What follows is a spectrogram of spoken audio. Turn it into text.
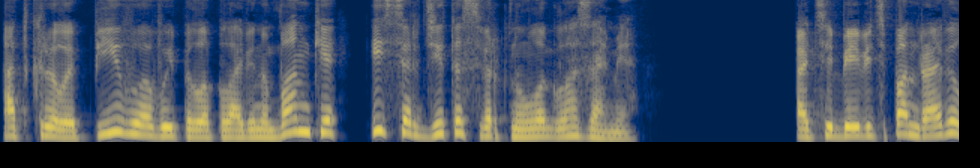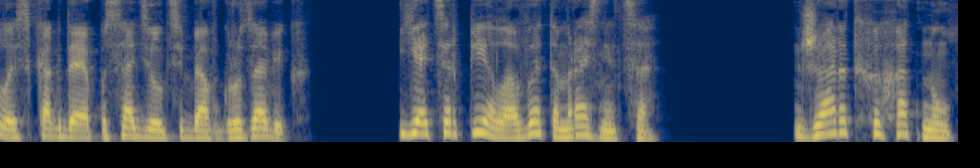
Открыла пиво, выпила половину банки и сердито сверкнула глазами. «А тебе ведь понравилось, когда я посадил тебя в грузовик?» «Я терпела, в этом разница». Джаред хохотнул.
